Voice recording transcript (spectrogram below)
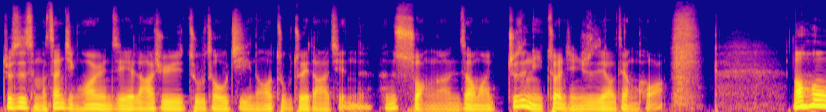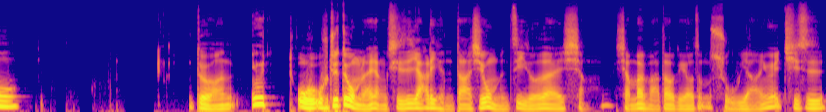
就是什么三井花园直接拉去住洲际，然后住最大间的，很爽啊，你知道吗？就是你赚钱就是要这样花。然后，对啊，因为我我觉得对我们来讲，其实压力很大。其实我们自己都在想想办法，到底要怎么舒压，因为其实。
